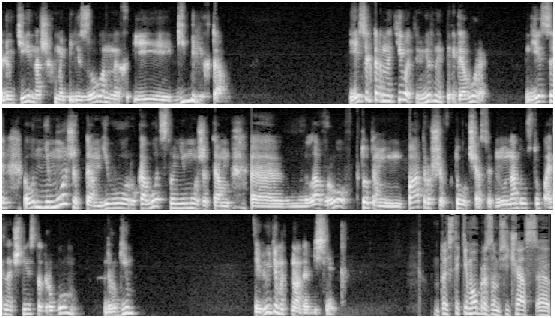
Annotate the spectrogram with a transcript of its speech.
людей, наших мобилизованных и гибель их там. Есть альтернатива, это мирные переговоры. Если он не может, там его руководство не может, там э, Лавров, кто там, Патрушев, кто участвует, ну надо уступать, значит, место другому, другим. И людям это надо объяснять. Ну, то есть таким образом сейчас э,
